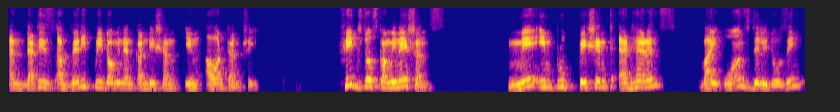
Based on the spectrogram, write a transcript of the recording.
and that is a very predominant condition in our country. Fixed dose combinations may improve patient adherence by once daily dosing,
